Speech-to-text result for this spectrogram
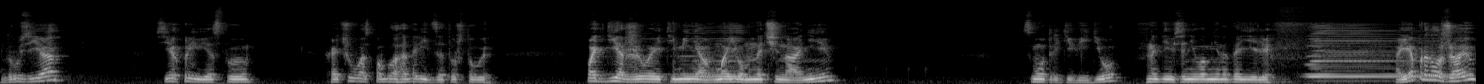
Друзья, всех приветствую. Хочу вас поблагодарить за то, что вы поддерживаете меня в моем начинании. Смотрите видео. Надеюсь, они вам не надоели. А я продолжаю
